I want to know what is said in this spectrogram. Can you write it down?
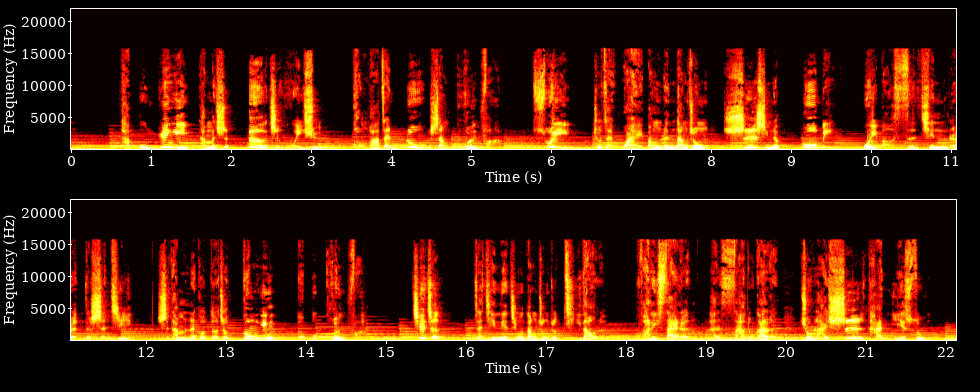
他不愿意他们是饿着回去，恐怕在路上困乏，所以就在外邦人当中施行了波饼喂饱四千人的神迹，使他们能够得着供应而不困乏。接着，在今天的经文当中就提到了法利赛人和撒都该人就来试探耶稣，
